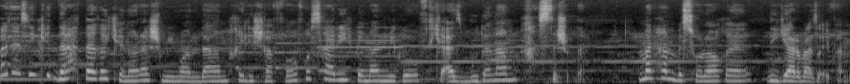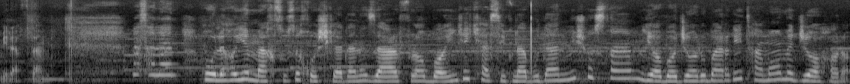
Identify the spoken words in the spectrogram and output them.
بعد از اینکه ده دقیقه کنارش می ماندم خیلی شفاف و سریح به من می گفت که از بودنم خسته شدم. من هم به سراغ دیگر وظایفم می رفتم. مثلا حوله های مخصوص خوش کردن ظرف را با اینکه کثیف نبودن می شستم یا با جارو برقی تمام جاها را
